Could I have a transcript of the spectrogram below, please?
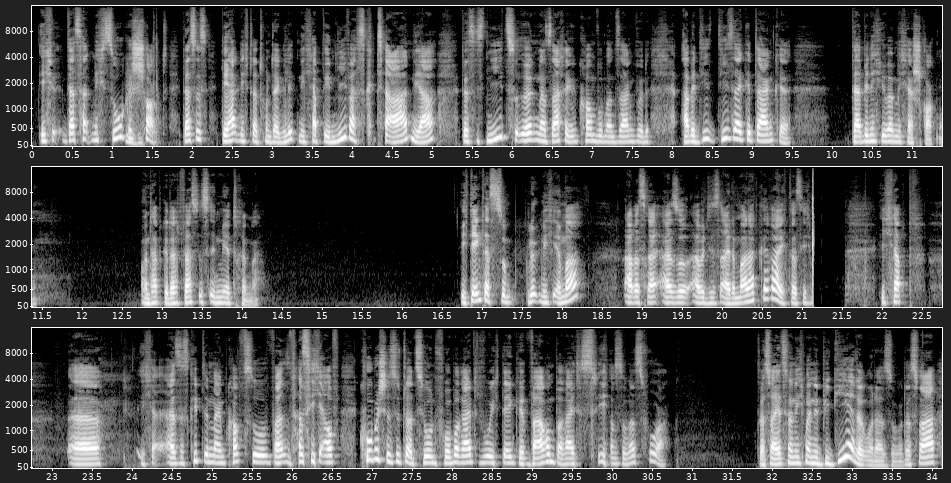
Ich, das hat mich so mhm. geschockt. Das ist, der hat nicht darunter gelitten. Ich habe dem nie was getan, ja. Das ist nie zu irgendeiner Sache gekommen, wo man sagen würde. Aber die, dieser Gedanke, da bin ich über mich erschrocken und habe gedacht, was ist in mir drin? Ich denke das zum Glück nicht immer, aber es also aber dieses eine Mal hat gereicht, dass ich ich habe äh, ich, also es gibt in meinem Kopf so was, was ich auf komische Situationen vorbereitet, wo ich denke, warum bereitest du dich auf sowas vor? Das war jetzt noch nicht mal eine Begierde oder so. Das war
